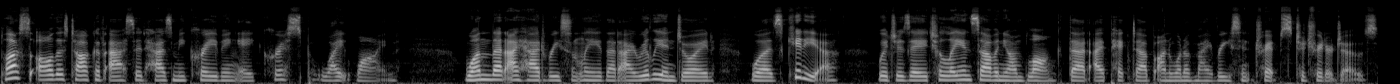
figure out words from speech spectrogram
Plus, all this talk of acid has me craving a crisp white wine. One that I had recently that I really enjoyed was Kidia, which is a Chilean Sauvignon Blanc that I picked up on one of my recent trips to Trader Joe's.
